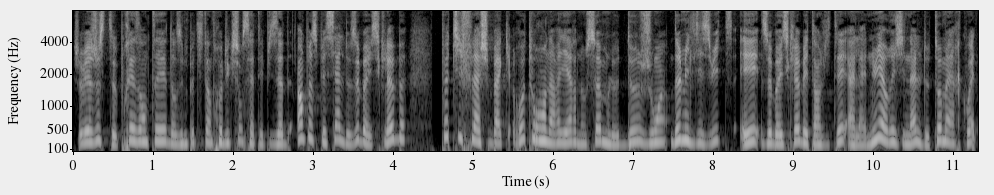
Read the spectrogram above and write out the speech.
Je viens juste te présenter dans une petite introduction cet épisode un peu spécial de The Boys Club. Petit flashback, retour en arrière, nous sommes le 2 juin 2018 et The Boys Club est invité à la nuit originale de Thomas Hercouet,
